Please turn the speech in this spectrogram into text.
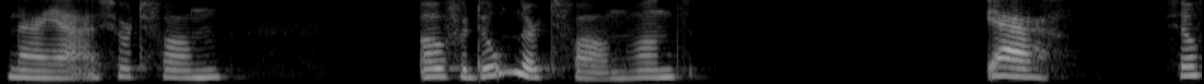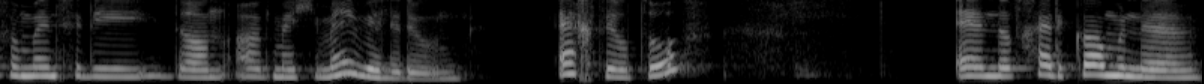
nou ja, een soort van overdonderd van. Want ja, zoveel mensen die dan ook met je mee willen doen. Echt heel tof. En dat ga je de komende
